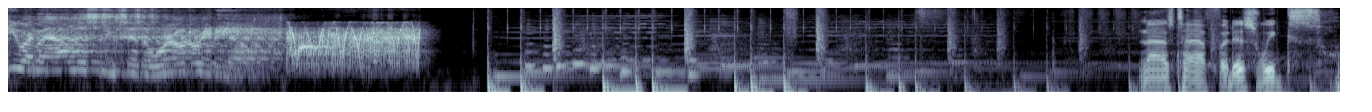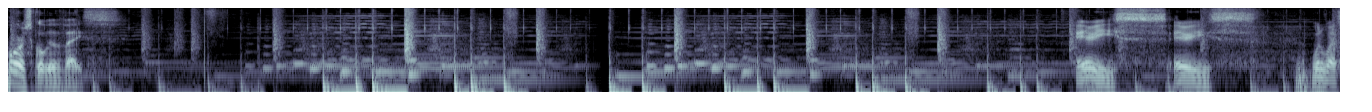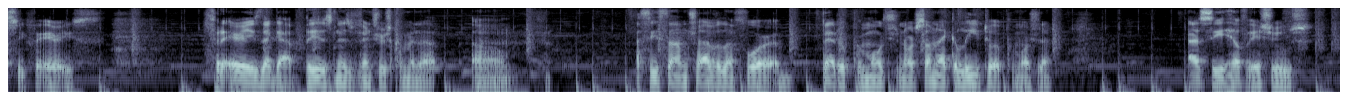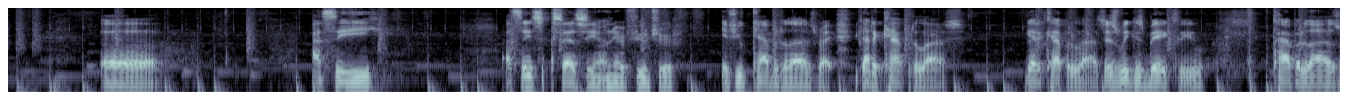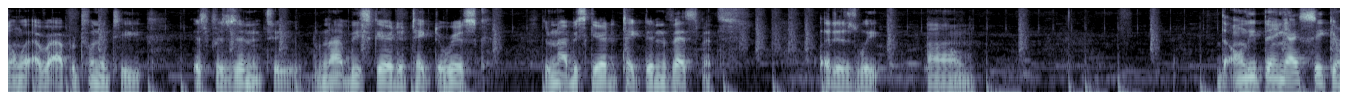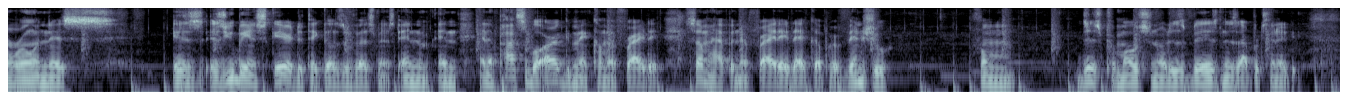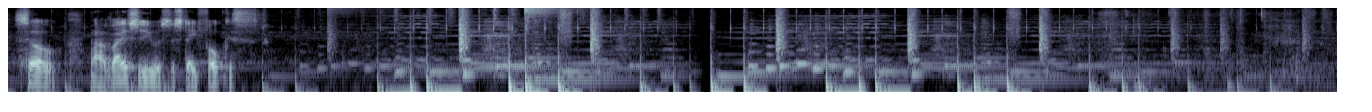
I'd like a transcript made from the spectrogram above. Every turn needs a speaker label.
Speaker 1: You are now listening to the World Radio.
Speaker 2: Now it's time for this week's horoscope advice. Aries, Aries. What do I see for Aries? For the Aries that got business ventures coming up, um, I see some traveling for a better promotion or something that could lead to a promotion. I see health issues. Uh, I see, I see success in your future if you capitalize right. You got to capitalize. You got to capitalize. This week is big for you capitalize on whatever opportunity is presented to you. Do not be scared to take the risk. Do not be scared to take the investments of this week. Um, the only thing I see can ruin this is is you being scared to take those investments and and and a possible argument coming Friday. Something happening Friday that could prevent you from this promotion or this business opportunity. So my advice to you is to stay focused.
